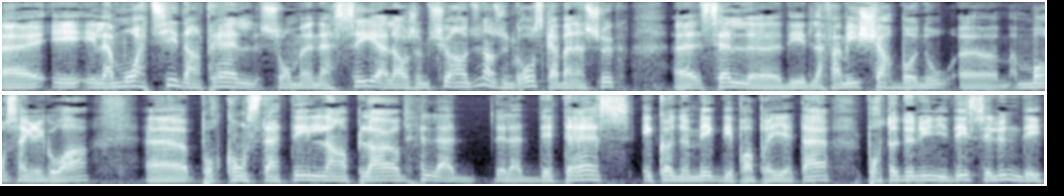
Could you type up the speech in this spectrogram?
euh, et, et, la moitié d'entre elles sont menacées. Alors, je me suis rendu dans une grosse cabane à sucre, euh, celle des, de la famille Charbonneau, Mont-Saint-Grégoire, pour constater l'ampleur de la, de la détresse économique des propriétaires. Pour te donner une idée, c'est l'une des,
